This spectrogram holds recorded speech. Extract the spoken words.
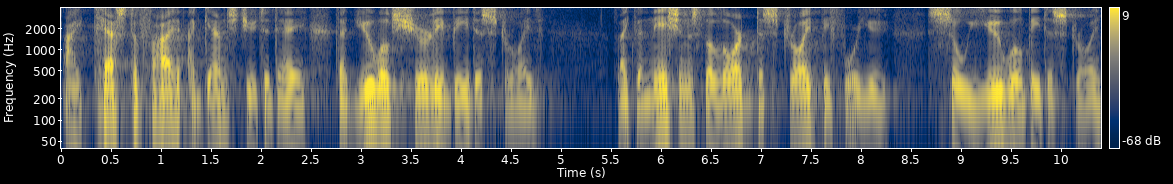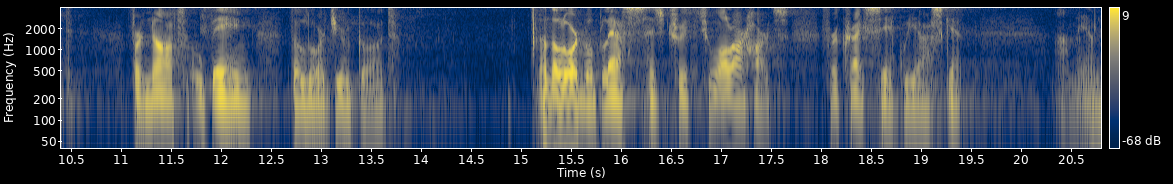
I testify against you today that you will surely be destroyed. Like the nations the Lord destroyed before you, so you will be destroyed for not obeying the Lord your God. And the Lord will bless his truth to all our hearts. For Christ's sake, we ask it. Amen.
